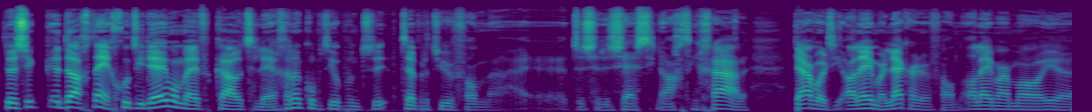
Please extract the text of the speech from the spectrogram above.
Dus ik dacht, nee, goed idee om hem even koud te leggen. Dan komt hij op een te- temperatuur van nou, eh, tussen de 16 en 18 graden. Daar wordt hij alleen maar lekkerder van. Alleen maar mooi eh,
